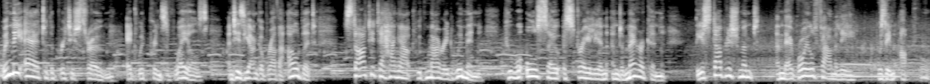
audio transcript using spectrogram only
When the heir to the British throne, Edward Prince of Wales, and his younger brother Albert started to hang out with married women who were also Australian and American, the establishment and their royal family was in uproar.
